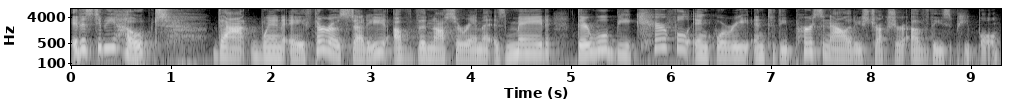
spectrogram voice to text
It is to be hoped that when a thorough study of the Nacirema is made, there will be careful inquiry into the personality structure of these people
